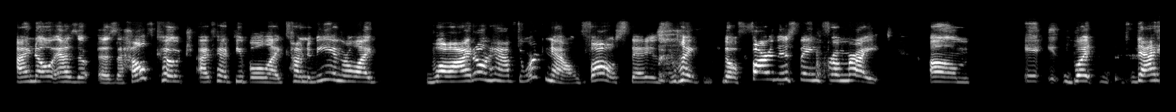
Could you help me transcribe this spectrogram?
I know as a as a health coach, I've had people like come to me and they're like, well, I don't have to work now. False. That is like the farthest thing from right. Um, it, it, but that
